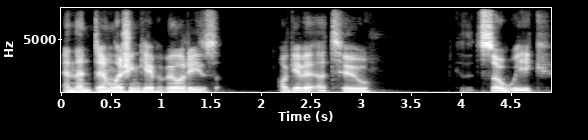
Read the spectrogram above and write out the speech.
And then demolition capabilities, I'll give it a 2 because it's so weak.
